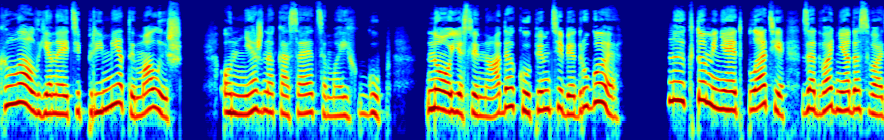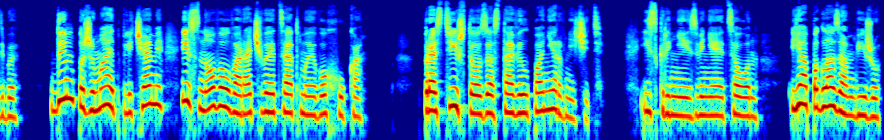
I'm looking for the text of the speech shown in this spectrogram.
Клал я на эти приметы, малыш. Он нежно касается моих губ. Но если надо, купим тебе другое. Ну и кто меняет платье за два дня до свадьбы? Дым пожимает плечами и снова уворачивается от моего хука. «Прости, что заставил понервничать». Искренне извиняется он, я по глазам вижу,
